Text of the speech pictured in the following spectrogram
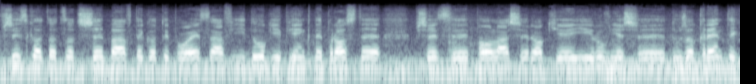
wszystko to co trzeba w tego typu OS-ach i długie, piękne, proste przez pola szerokie i również e, dużo krętych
